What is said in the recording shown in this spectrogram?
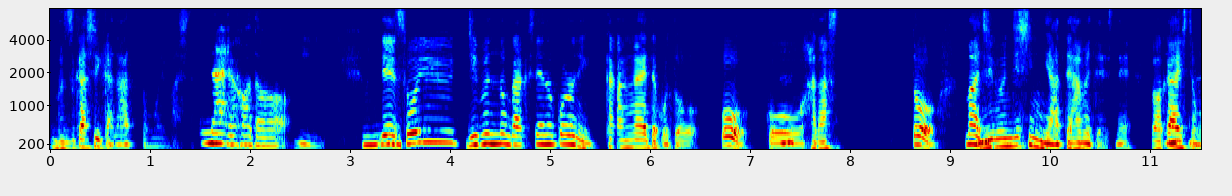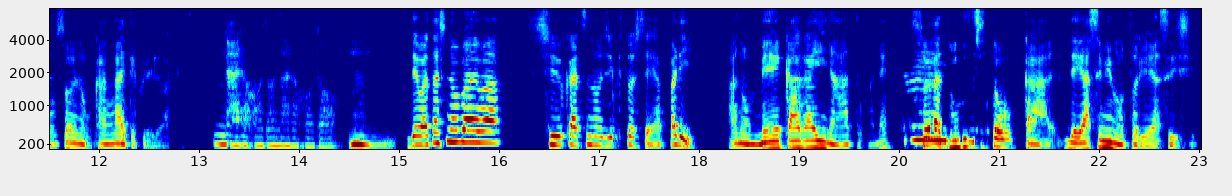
難しいかなと思いました。なるほど。うん、で、そういう自分の学生の頃に考えたことをこう話すと、まあ自分自身に当てはめてですね、若い人もそういうのを考えてくれるわけです。なるほど、なるほど。うん。で、私の場合は、就活の軸としてやっぱり、あの、メーカーがいいなとかね。それは土日とかで休みも取りやすいし。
